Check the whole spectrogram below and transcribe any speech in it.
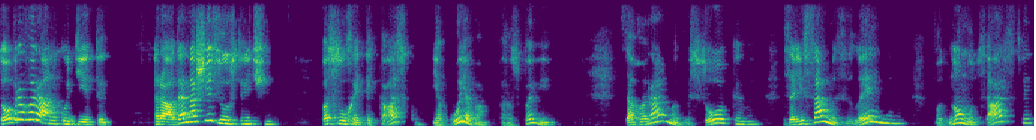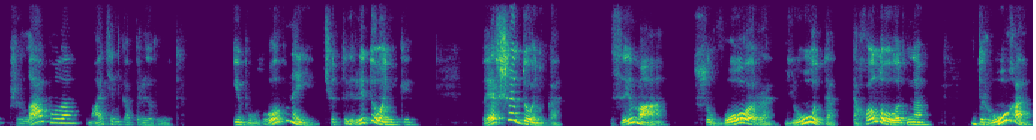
Доброго ранку, діти! Рада нашій зустрічі. Послухайте казку, яку я вам розповім. За горами високими, за лісами зеленими, в одному царстві жила була матінка природа. І було в неї чотири доньки. Перша донька зима, сувора, люта та холодна. Друга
